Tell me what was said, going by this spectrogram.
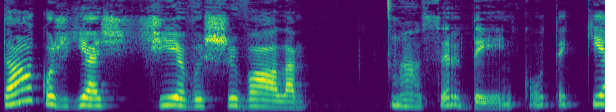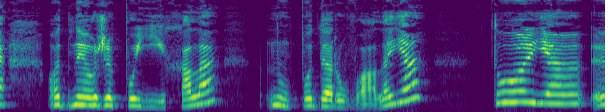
Також я ще вишивала серденько таке. Одне вже поїхала, ну, подарувала я то я е,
